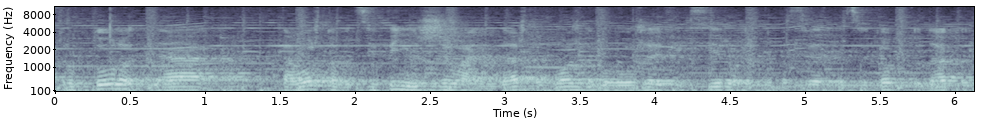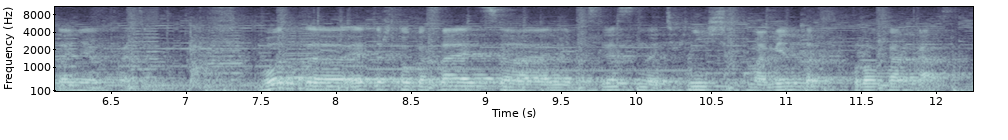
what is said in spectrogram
структура для того, чтобы цветы не сжимали, да, чтобы можно было уже фиксировать непосредственно цветок туда, куда необходимо. Вот э, это что касается непосредственно технических моментов про каркас.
